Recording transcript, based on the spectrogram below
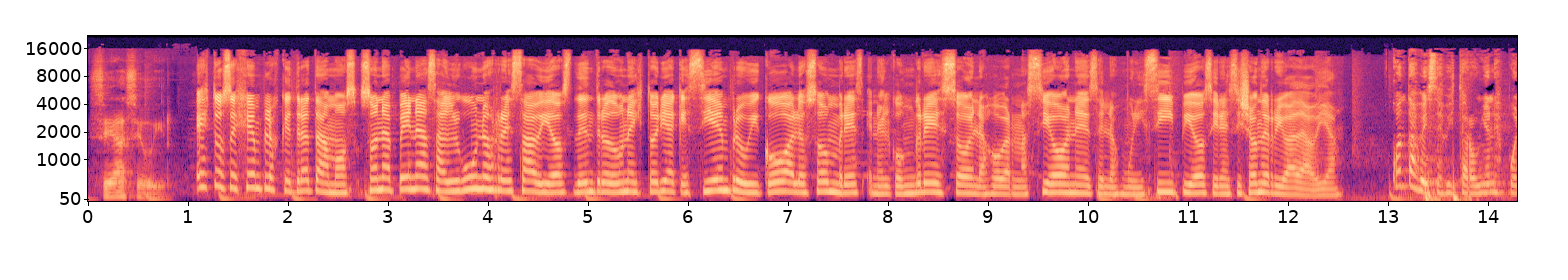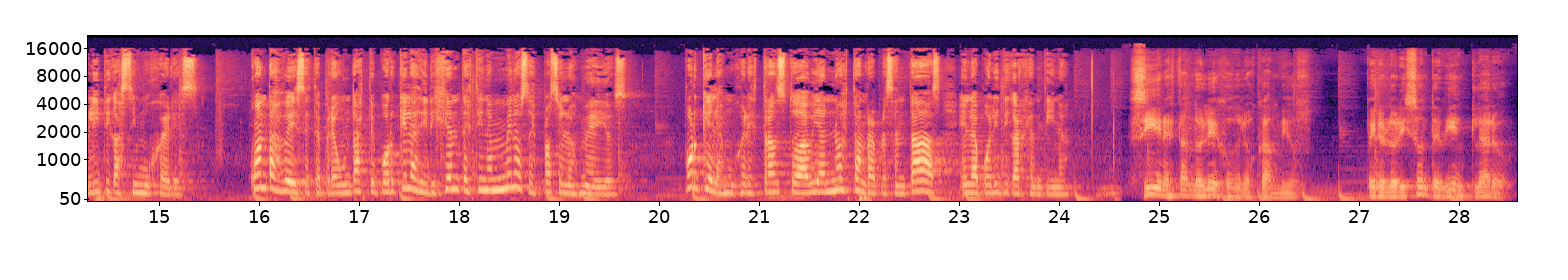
se hace oír. Estos ejemplos que tratamos son apenas algunos resabios dentro de una historia que siempre ubicó a los hombres en el Congreso, en las gobernaciones, en los municipios y en el sillón de Rivadavia. ¿Cuántas veces viste reuniones políticas sin mujeres? ¿Cuántas veces te preguntaste por qué las dirigentes tienen menos espacio en los medios? ¿Por qué las mujeres trans todavía no están representadas en la política argentina? Siguen estando lejos de los cambios, pero el horizonte bien claro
